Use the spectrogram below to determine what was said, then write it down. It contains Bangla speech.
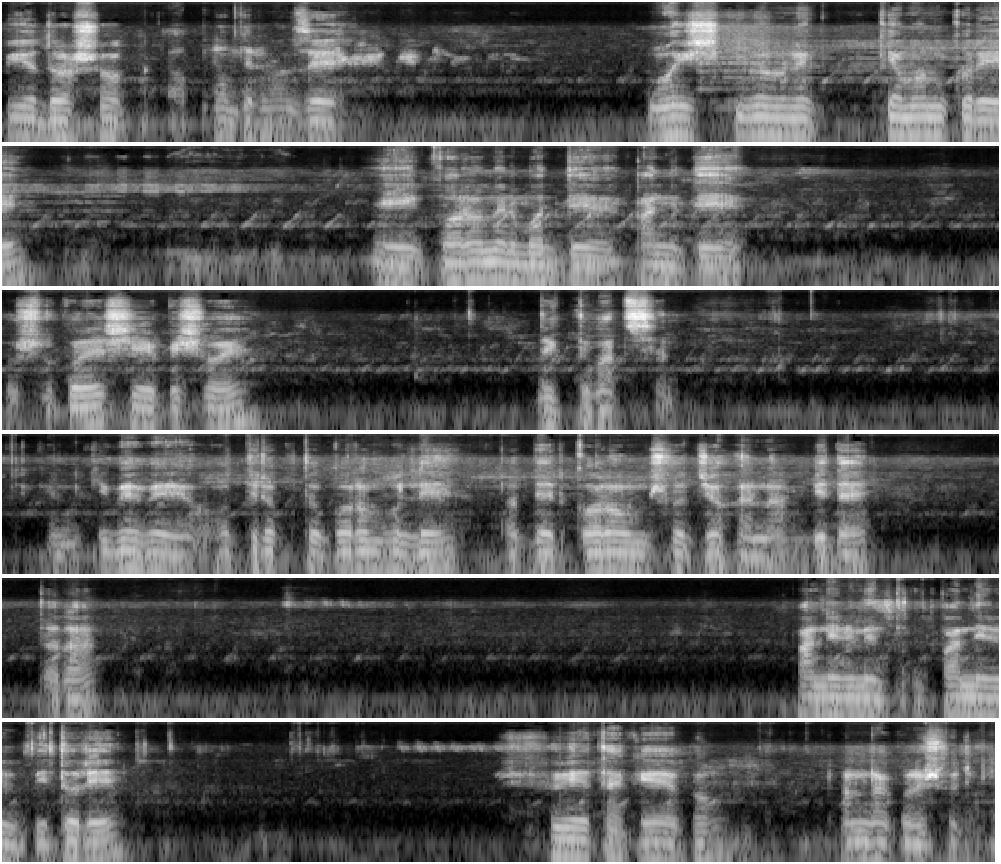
প্রিয় দর্শক, আপনাদের মাঝে মহিষ কীভাবে কেমন করে এই গরমের মধ্যে পানিতে গোসল করে সে বিষয়ে দেখতে পাচ্ছেন। কীভাবে অতিরিক্ত গরম হলে তাদের গরম সহ্য হয় না, বিদায়। তারা পানির পানির ভিতরে শুয়ে থাকে এবং ঠান্ডা করে শরীর।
